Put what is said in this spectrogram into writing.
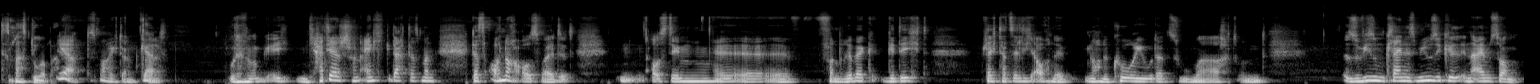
Das machst du aber. Ja, das mache ich dann. Gerne. Oder ich, ich hatte ja schon eigentlich gedacht, dass man das auch noch ausweitet. Aus dem äh, von Ribbeck Gedicht vielleicht tatsächlich auch eine, noch eine Choreo dazu macht und so wie so ein kleines Musical in einem Song.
